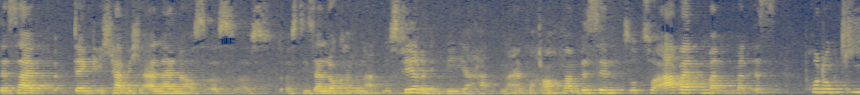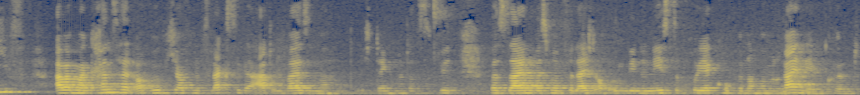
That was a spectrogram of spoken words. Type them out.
deshalb denke ich, habe ich alleine aus, aus, aus, aus dieser lockeren Atmosphäre, die wir hier hatten, einfach auch mal ein bisschen so zu arbeiten. Man, man ist produktiv, aber man kann es halt auch wirklich auf eine flachsige Art und Weise machen. Ich denke mal, das wird was sein, was man vielleicht auch irgendwie in eine nächste Projektgruppe nochmal mit reinnehmen könnte.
